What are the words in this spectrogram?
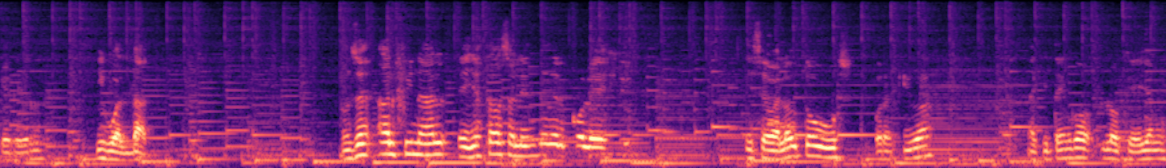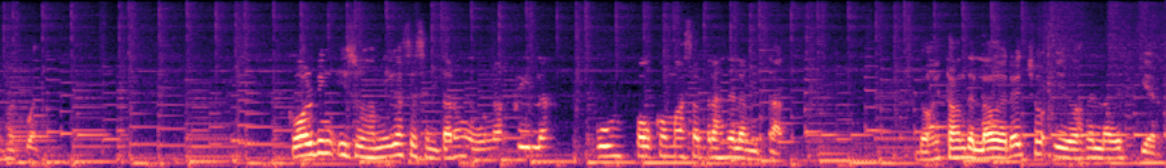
querer igualdad. Entonces, al final, ella estaba saliendo del colegio y se va al autobús, por aquí va, aquí tengo lo que ella misma cuenta. Colvin y sus amigas se sentaron en una fila un poco más atrás de la mitad. Dos estaban del lado derecho y dos del lado izquierdo.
